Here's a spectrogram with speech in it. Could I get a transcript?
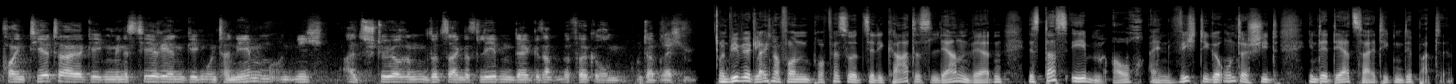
pointierter gegen Ministerien, gegen Unternehmen und nicht als Stören sozusagen das Leben der gesamten Bevölkerung unterbrechen. Und wie wir gleich noch von Professor Zelikates lernen werden, ist das eben auch ein wichtiger Unterschied in der derzeitigen Debatte.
